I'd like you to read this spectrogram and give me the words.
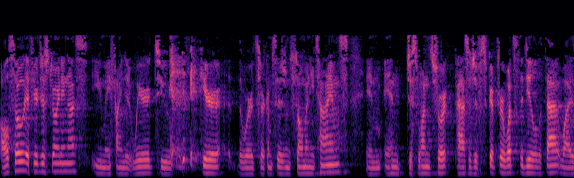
also, if you're just joining us, you may find it weird to hear the word circumcision so many times in, in just one short passage of scripture. What's the deal with that? Why is,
